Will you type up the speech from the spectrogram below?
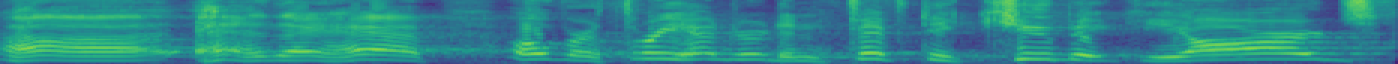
Uh, they have over 350 cubic yards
